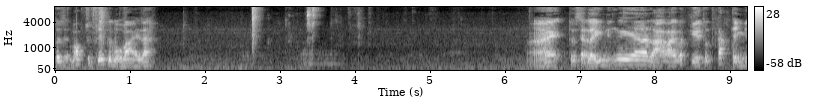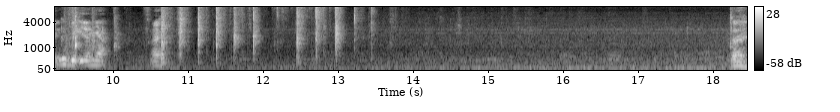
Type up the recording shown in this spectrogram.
Tôi sẽ bóc trực tiếp cái bộ bài ra. Đấy, tôi sẽ lấy những cái ờ, lá bài bất kỳ tôi cắt thành những cái vị cho nha. Đây. Đây.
